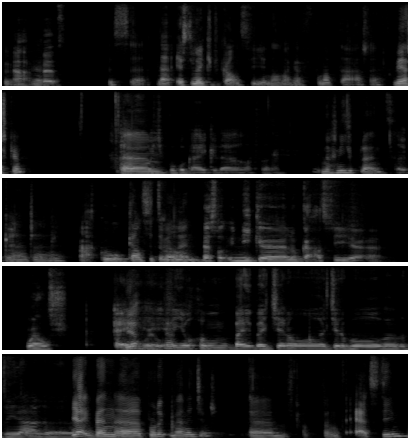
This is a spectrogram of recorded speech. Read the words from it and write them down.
ja, vet. Dus nou, eerst een weekje vakantie en dan nog even vanaf daar werken. Ga um, je voetbal kijken daar? Of, uh? Nog niet gepland. Okay. Maar, uh, ah, cool. Kans zit er wel in. Best wel unieke locatie, uh, Welsh. Hey, ja, en Jochem, bij, bij Channel, Channel, wat doe je daar? Ja, ik ben uh, product manager um, van het ads team.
